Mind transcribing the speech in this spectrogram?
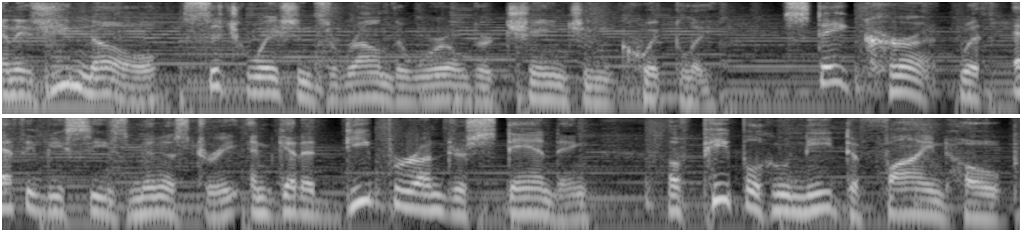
and as you know, situations around the world are changing quickly. Stay current with FEBC's ministry and get a deeper understanding of people who need to find hope.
